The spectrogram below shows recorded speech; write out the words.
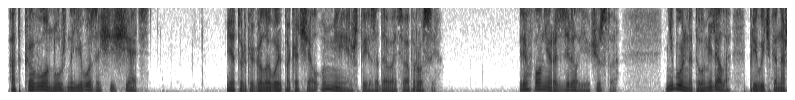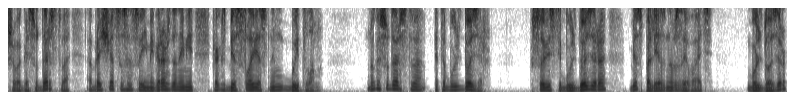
От кого нужно его защищать?» Я только головой покачал. Умеешь ты задавать вопросы. Я вполне разделял ее чувства. Не больно-то умиляла привычка нашего государства обращаться со своими гражданами как с бессловесным быдлом. Но государство — это бульдозер. К совести бульдозера бесполезно взывать. Бульдозер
